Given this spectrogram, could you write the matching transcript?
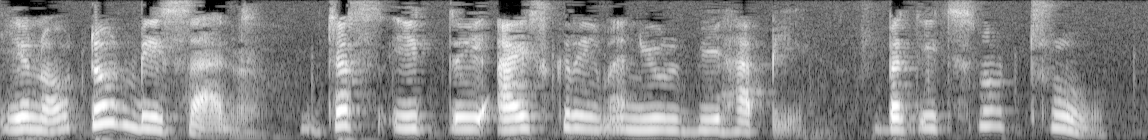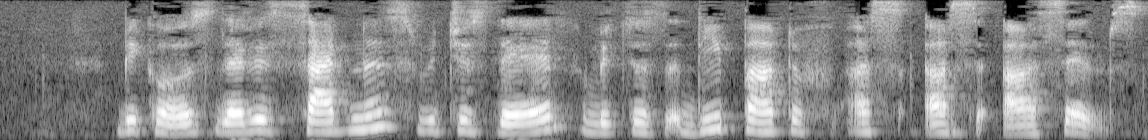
You know, don't be sad. Just eat the ice cream and you'll be happy. But it's not true. Because there is sadness which is there, which is a deep part of us, us ourselves.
